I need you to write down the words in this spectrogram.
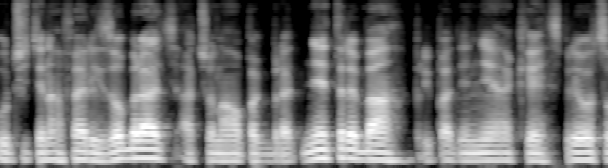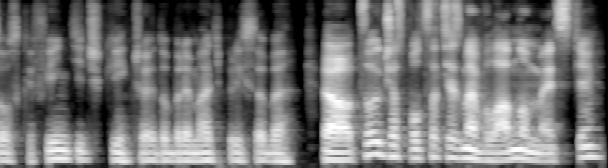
určite na Fairy zobrať a čo naopak brať netreba, prípadne nejaké sprievodcovské fintičky, čo je dobré mať pri sebe. Ja, celý čas v podstate sme v hlavnom meste,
